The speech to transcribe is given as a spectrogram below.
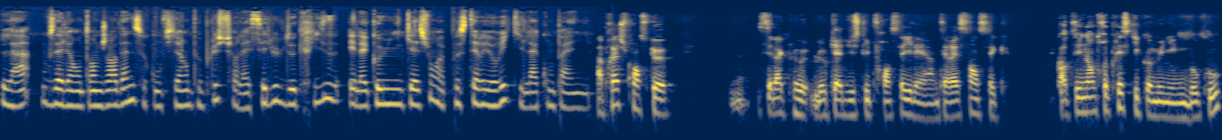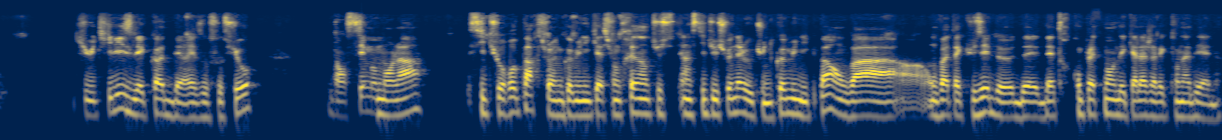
Là, vous allez entendre Jordan se confier un peu plus sur la cellule de crise et la communication a posteriori qui l'accompagne. Après, je pense que c'est là que le, cas du slip français il est intéressant, c'est que quand tu une entreprise qui communique beaucoup, qui utilise les codes des réseaux sociaux, dans ces moments-là, si tu repars sur une communication très institutionnelle où tu ne communiques pas, on va, on va t'accuser d'être complètement en décalage avec ton ADN.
